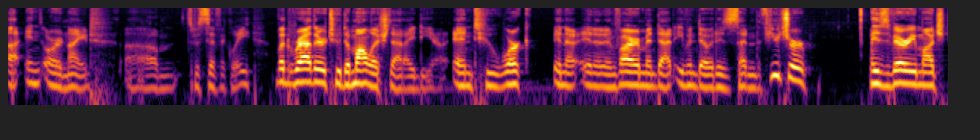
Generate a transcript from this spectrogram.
uh, in, or a knight um, specifically but rather to demolish that idea and to work in a in an environment that even though it is set in the future is very much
